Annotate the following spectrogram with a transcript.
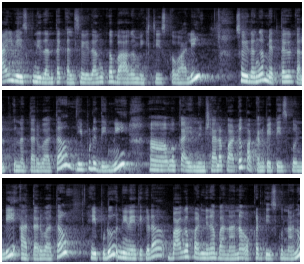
ఆయిల్ వేసుకుని ఇదంతా కలిసే విధంగా బాగా మిక్స్ చేసుకోవాలి. సో ఈ విధంగా మెత్తగా కలుపుకున్న తర్వాత ఇప్పుడు దీన్ని ఒక ఐదు నిమిషాల పాటు పక్కన పెట్టేసుకోండి. ఆ తర్వాత ఇప్పుడు నేనైతే ఇక్కడ బాగా పండిన బనానా ఒక్కటి తీసుకున్నాను.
